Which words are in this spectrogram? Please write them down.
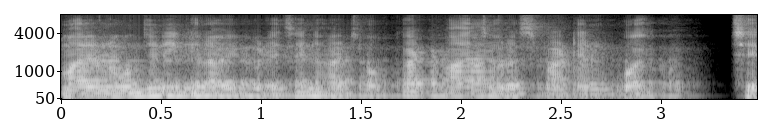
મારે નોંધણી કરાવવી પડે છે અને આ જોબ કાર્ડ પાંચ વર્ષ માટેનું હોય છે.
